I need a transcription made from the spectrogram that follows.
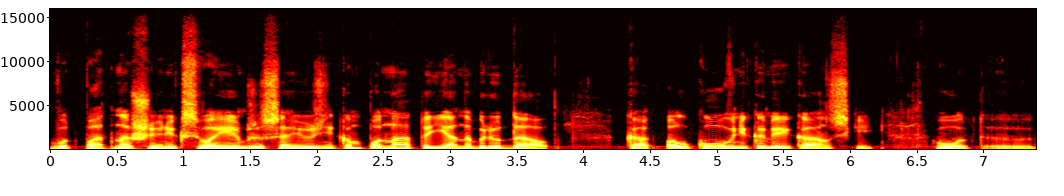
вот по отношению к своим же союзникам по НАТО, я наблюдал, как полковник американский, вот, э,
